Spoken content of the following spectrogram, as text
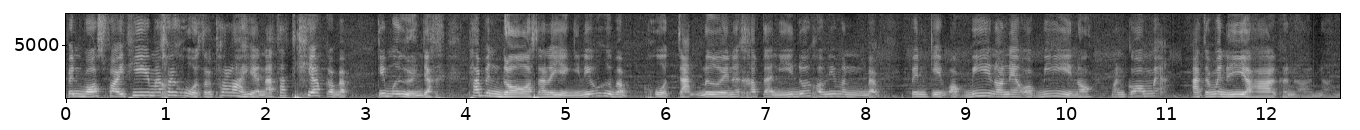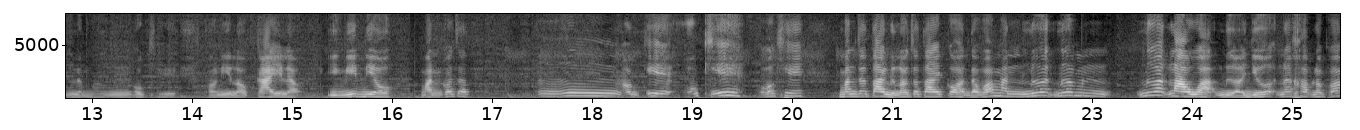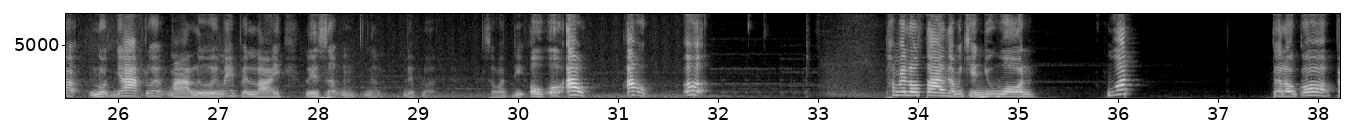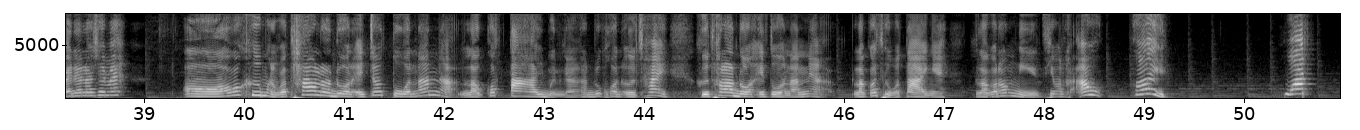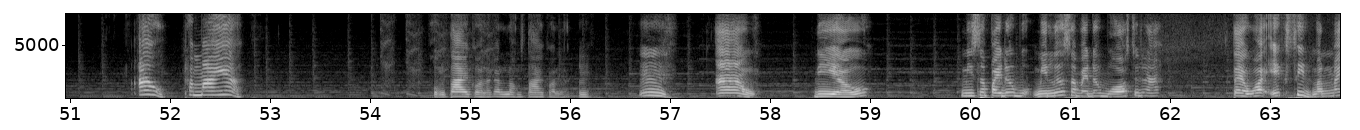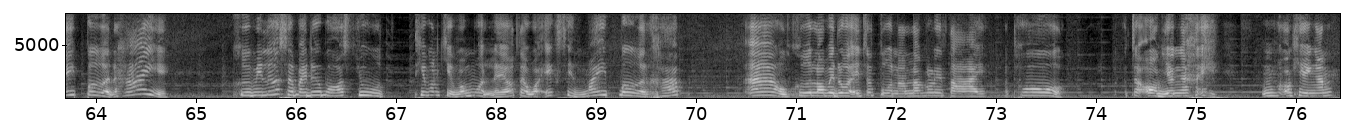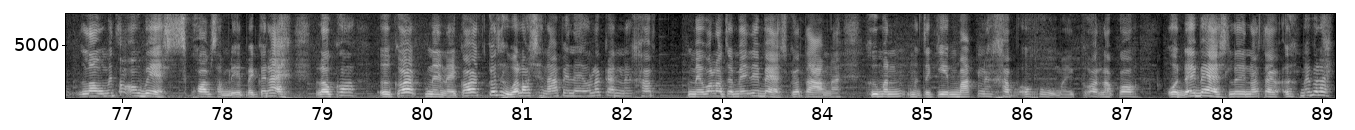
เป็นบอสไฟที่ไม่ค่อยโหดสักเท่าไหร่นะถ้าเทียบกับแบบเกมอื่นอย่างถ้าเป็นดอสอะไรอย่างนี้นี่ก็คือแบบโหดจัดเลยนะครับแต่นี้ด้วยความที่มันแบบเป็นเกมออบบี้เนาะแนวออบบี้เนาะมันก็ไม่อาจจะไม่ได้ยาขนาดนั้นแหละมั้งโอเค ตอนนี้เราใกล้แล้ว อีกนิดเดียวมันก็จะอืมโอเคโอเคโอเค มันจะตายหรือเราจะตายก่อน แต่ว่ามันเลือดเลือดมันเลือดเราอะเหลือเยอะนะครับ แล้วก็ลดยากด้วยมาเลยไม่เป็นไรเลเซอร์อืมนั่นเรียบร้อย สวัสดี โอ้โอ้เอ้าเอ้าเออทำไมเราตายแต่มันเขียนยูวอน what แต่เราก็ไปได้แล้วใช่ไหมอ๋อ ก็คือเหมือนว่าถ้าเราโดนไอ้เจ้าตัวนั่นน่ะ เราก็ตายเหมือนกันครับทุกคนเออใช่ คือถ้าเราโดนไอ้ตัวนั้นเนี่ย เราก็ถือว่าตายไง เราก็ต้องหนีที่มันเอ้าเฮ้ย what เอ้าทำไมอะผมตายก่อนแล้วกันลองตายก่อนแล้วอืมอืมอ้าวเดี๋ยว มีสไปเดอร์มีเลือดสไปเดอร์บอสด้วยนะ แต่ว่า exit มันไม่เปิดให้ คือมีเลือดสไปเดอร์บอสอยู่ที่มันเขียนว่าหมดแล้ว แต่ว่า exit ไม่เปิดครับ อ้าว คือเราไปโดนไอ้เจ้าตัวนั้นแล้วก็เลยตายขอโทษจะออกยังไงอโอเค งั้นเราไม่ต้องเอาเบสความสำเร็จไปก็ได้ เราก็เออก็ไหนๆก็ก็ถือว่าเราชนะไปแล้วแล้วกันนะครับแม้ว่าเราจะไม่ได้แบชก็ตามนะ คือมันเหมือนจะเกมบั๊กนะครับ โอ้โหไม่ก็แล้วก็อดได้แบชเลยเนาะแต่เออไม่เป็นไร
